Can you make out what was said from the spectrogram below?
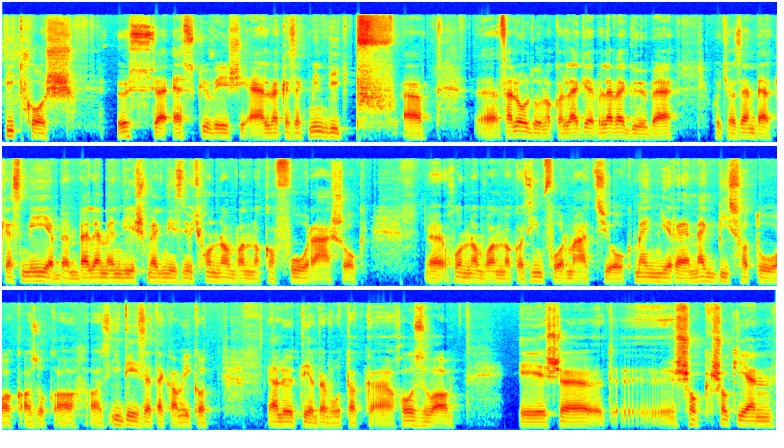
titkos összeeszkövési elvek, ezek mindig pff, feloldulnak a levegőbe, hogyha az ember kezd mélyebben belemenni és megnézni, hogy honnan vannak a források, honnan vannak az információk, mennyire megbízhatóak azok a, az idézetek, amik ott előtérbe voltak hozva, és sok, sok ilyen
